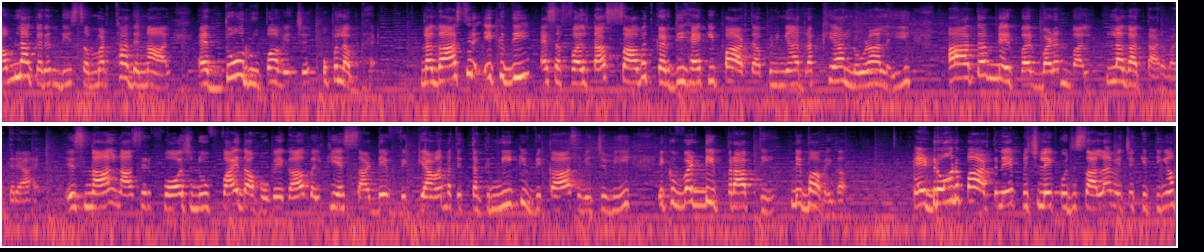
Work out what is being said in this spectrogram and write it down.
ਹਮਲਾ ਕਰਨ ਦੀ ਸਮਰੱਥਾ ਦੇ ਨਾਲ ਇਹ ਦੋ ਰੂਪਾਂ ਵਿੱਚ ਉਪਲਬਧ ਹੈ। ਨਗਾਸਤਰ 1 ਦੀ ਇਹ ਸਫਲਤਾ ਸਾਬਤ ਕਰਦੀ ਹੈ ਕਿ ਭਾਰਤ ਆਪਣੀਆਂ ਰੱਖਿਆ ਲੋੜਾਂ ਲਈ ਆਤਮ ਨਿਰਭਰ ਬਣਨ ਵੱਲ ਲਗਾਤਾਰ ਵਧ ਰਿਹਾ ਹੈ। ਇਸ ਨਾਲ ਨਾ ਸਿਰਫ ਫੌਜ ਨੂੰ ਫਾਇਦਾ ਹੋਵੇਗਾ, ਬਲਕਿ ਇਹ ਸਾਡੇ ਵਿਗਿਆਨ ਅਤੇ ਤਕਨੀਕੀ ਵਿਕਾਸ ਵਿੱਚ ਵੀ ਇੱਕ ਵੱਡੀ ਪ੍ਰਾਪਤੀ ਨਿਭਾਵੇਗਾ। ਇਹ ਡਰੋਨ ਭਾਰਤ ਨੇ ਪਿਛਲੇ ਕੁਝ ਸਾਲਾਂ ਵਿੱਚ ਕੀਤੀਆਂ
